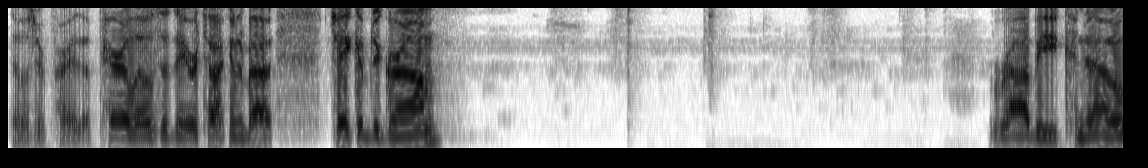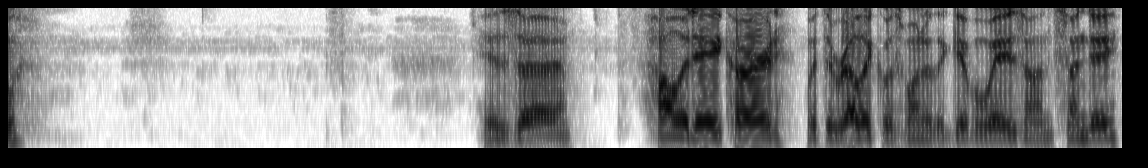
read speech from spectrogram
Those are probably the parallels that they were talking about. Jacob DeGrom. Robbie Cano. His uh, holiday card with the relic was one of the giveaways on Sunday.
